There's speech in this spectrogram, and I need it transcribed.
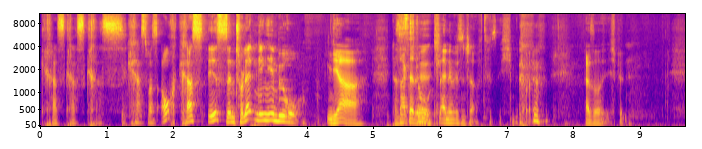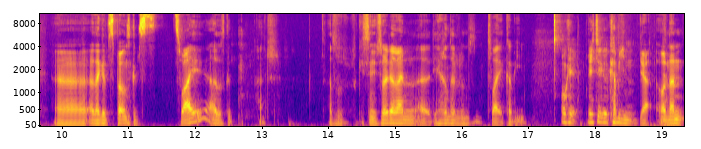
Krass, krass, krass. Krass, was auch krass ist, sind Toilettengänge im Büro. Ja, das Sagst ist ja eine du. kleine Wissenschaft für sich also ich bin. Äh, also da gibt's bei uns gibt's zwei, also es gibt also du gehst in die Toilette rein, äh, die Herrentoilette sind zwei Kabinen. Okay, richtige Kabinen. Ja, und dann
